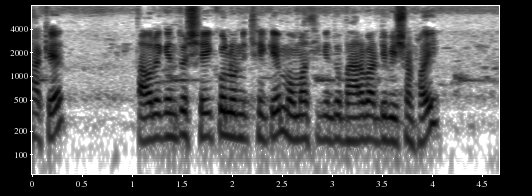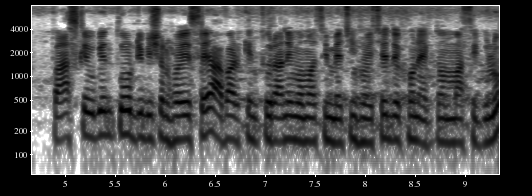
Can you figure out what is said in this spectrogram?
থাকে, তাহলে কিন্তু সেই কলোনি থেকে মৌমাছি কিন্তু বারবার ডিভিশন হয়। তো আজকেও কিন্তু ডিভিশন হয়েছে, আবার কিন্তু রানী মৌমাছি ম্যাচিং হয়েছে। দেখুন একদম মাছিগুলো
